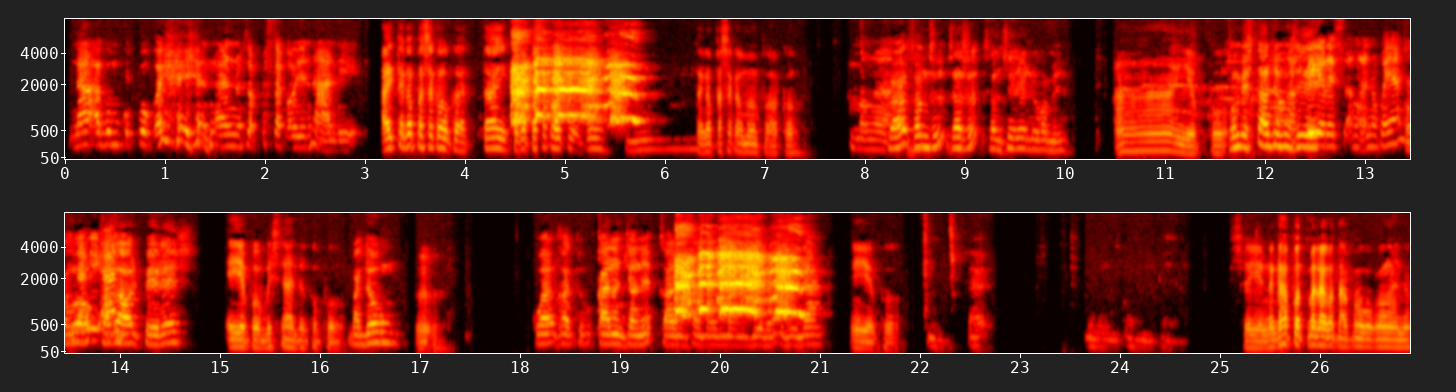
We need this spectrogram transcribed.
naagom ko po kaya yan, ano, sa pasakaw yan hali. Ay, taga-Pasakaw ka. Tay, taga-Pasakaw po ako. Taga-Pasakaw man po ako. Mga, Sa San, sa, San Cirilo kami. Ah, iyo po. Kumbistado mo mga si pires ang ano kaya, Kagaw- hinalian. Kagaol Perez, Iyo po, bisado ko po. Badong, Mm. kuha- kat- kanan ka kanan ka ng manager ng Alina. Iyo po. Eh, ko rin kaya. So yun, naghapot malagot po ko kung ano,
